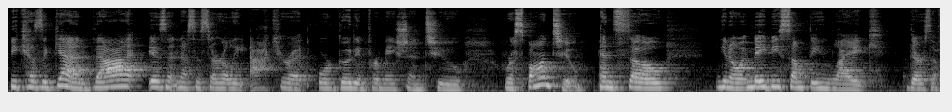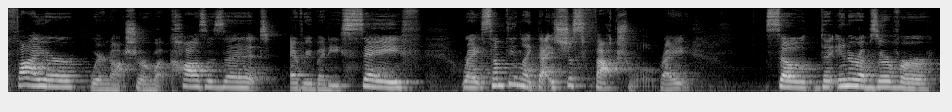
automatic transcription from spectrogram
because again, that isn't necessarily accurate or good information to respond to. And so, you know, it may be something like there's a fire, we're not sure what causes it, everybody's safe, right? Something like that. It's just factual, right? So the inner observer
